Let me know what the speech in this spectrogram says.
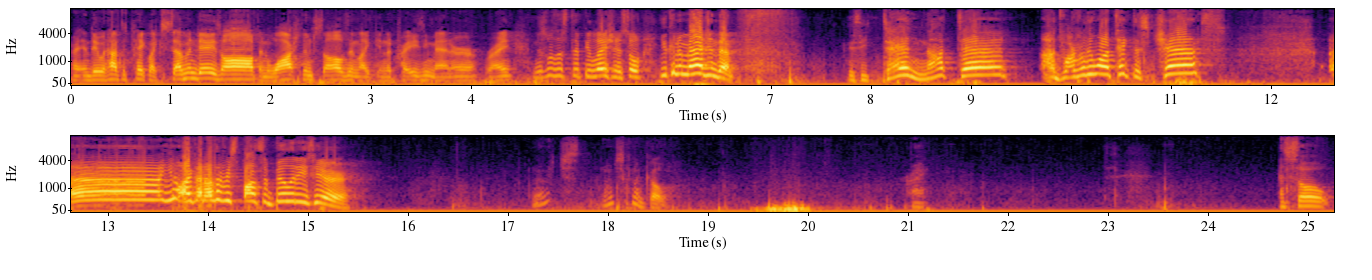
Right? And they would have to take like seven days off and wash themselves in like in a crazy manner, right? And this was a stipulation. So you can imagine them. Is he dead? Not dead? Uh, do I really want to take this chance? Uh, you know, I got other responsibilities here. Let me just, I'm just going to go. Right? And so,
